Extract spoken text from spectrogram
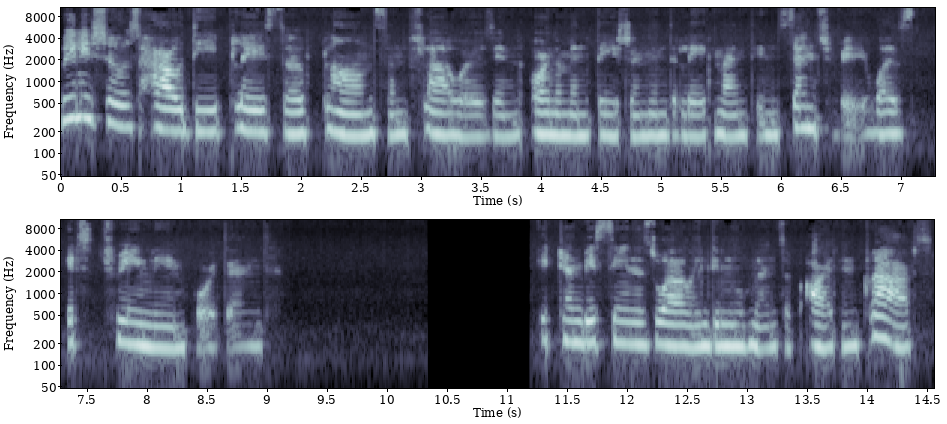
really shows how the place of plants and flowers in ornamentation in the late 19th century was extremely important. It can be seen as well in the movements of art and crafts,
